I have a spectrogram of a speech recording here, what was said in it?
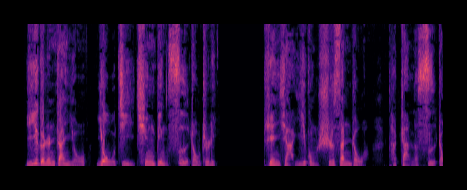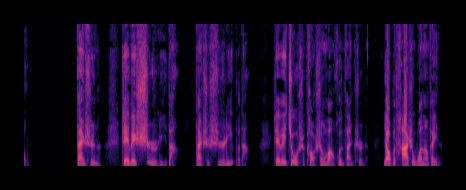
一个人占有幽冀清并四州之力，天下一共十三州啊，他占了四州。但是呢，这位势力大，但是实力不大。这位就是靠声望混饭吃的，要不他是窝囊废呢。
